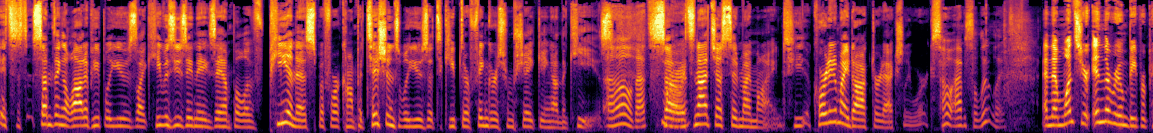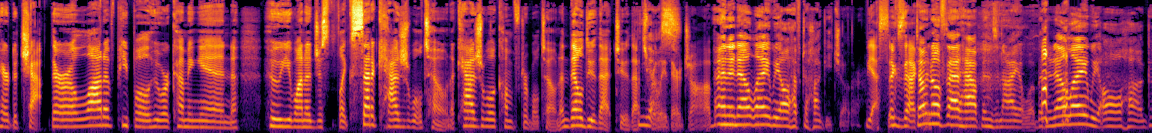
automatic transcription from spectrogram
it's something a lot of people use. Like he was using the example of pianists before competitions will use it to keep their fingers from shaking on the keys. Oh, that's so smart. it's not just in my mind. He, according to my doctor, it actually works. Oh, absolutely. And then once you're in the room, be prepared to chat. There are a lot of people who are coming in who you want to just like set a casual tone, a casual, comfortable tone. And they'll do that too. That's really their job. And in LA, we all have to hug each other. Yes, exactly. Don't know if that happens in Iowa, but in LA, we all hug.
